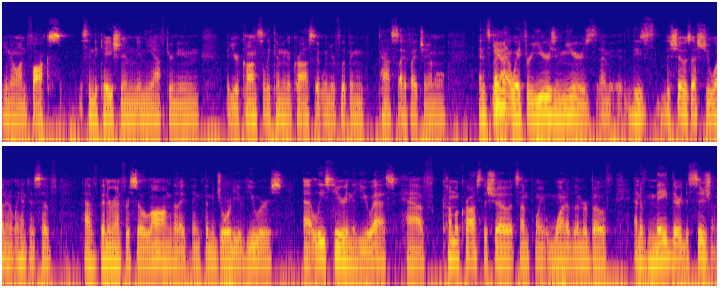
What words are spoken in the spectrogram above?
you know, on Fox syndication in the afternoon. You're constantly coming across it when you're flipping past Sci-Fi Channel, and it's been yeah. that way for years and years. I mean, these the shows SG One and Atlantis have have been around for so long that I think the majority of viewers, at least here in the U.S., have come across the show at some point, one of them or both, and have made their decision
